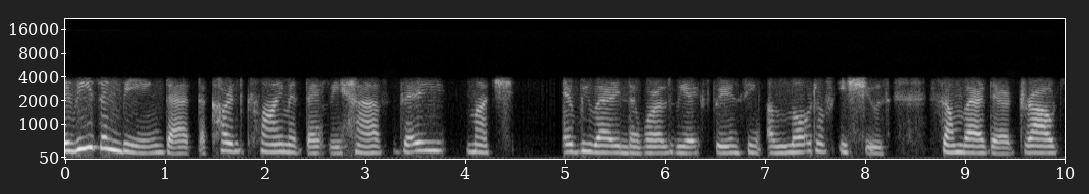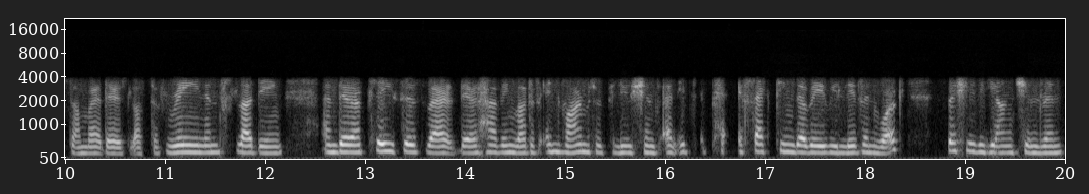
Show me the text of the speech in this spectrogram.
The reason being that the current climate that we have very much everywhere in the world, we are experiencing a lot of issues Somewhere there are droughts, somewhere there's lots of rain and flooding, and there are places where they're having a lot of environmental pollutions, and it's affecting the way we live and work, especially the young children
